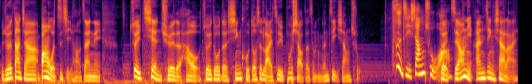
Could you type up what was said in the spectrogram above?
我觉得大家，包括我自己哈在内。最欠缺的，还有最多的辛苦，都是来自于不晓得怎么跟自己相处。自己相处啊？对，只要你安静下来，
